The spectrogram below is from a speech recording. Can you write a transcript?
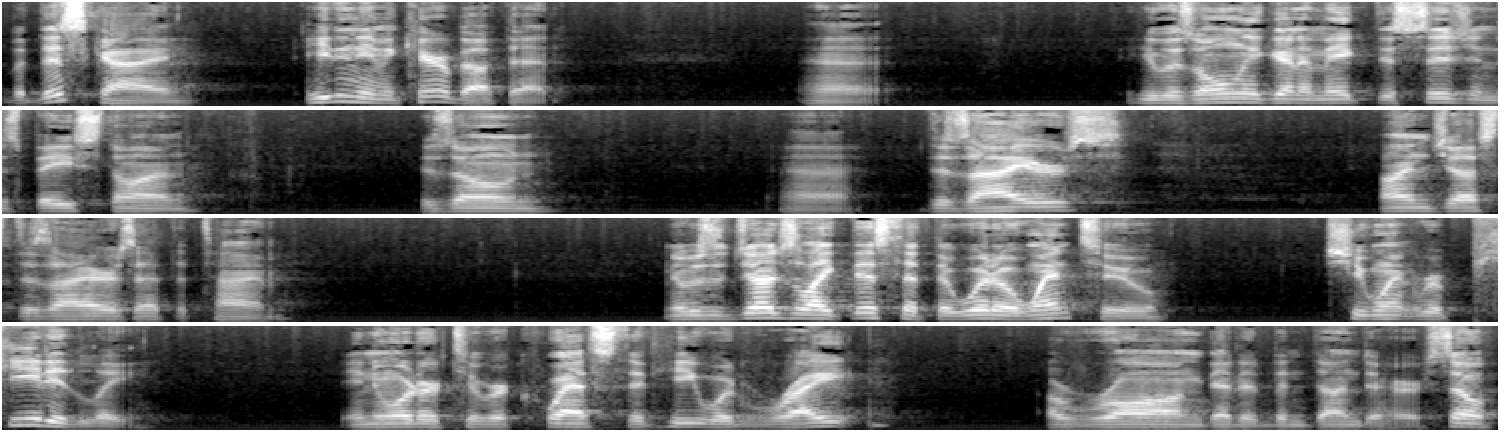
but this guy, he didn't even care about that. Uh, he was only going to make decisions based on his own uh, desires, unjust desires at the time. it was a judge like this that the widow went to. She went repeatedly in order to request that he would right a wrong that had been done to her. So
